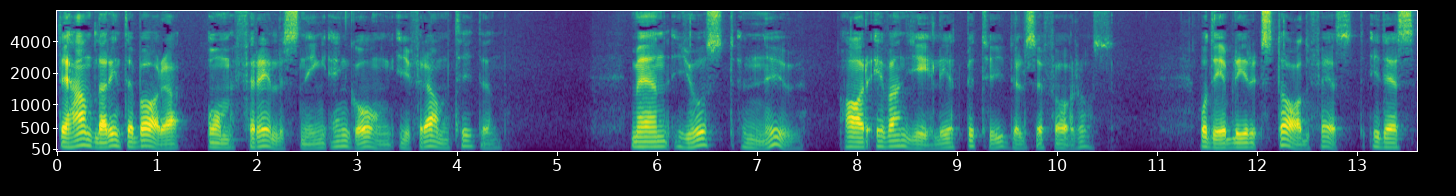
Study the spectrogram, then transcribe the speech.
Det handlar inte bara om frälsning en gång i framtiden. Men just nu har evangeliet betydelse för oss och det blir stadfäst i dess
